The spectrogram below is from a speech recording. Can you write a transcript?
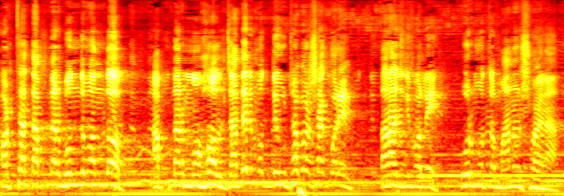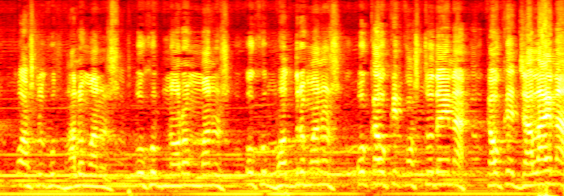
অর্থাৎ আপনার বন্ধু বান্ধব আপনার মহল, যাদের মধ্যে উঠা বসা করেন, তারা যদি বলে, ওর মতো মানুষ হয় না। ও আসলে খুব ভালো মানুষ। ও খুব নরম মানুষ। ও খুব ভদ্র মানুষ। ও কাউকে কষ্ট দেয় না, কাউকে জ্বালায় না,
